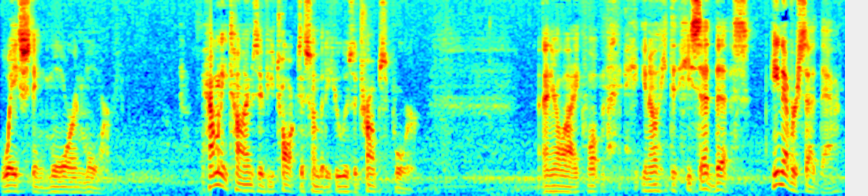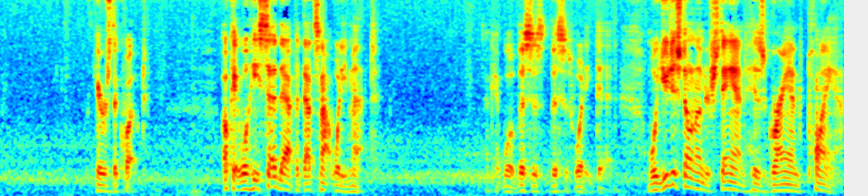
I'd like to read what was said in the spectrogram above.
wasting more and more. How many times have you talked to somebody who is a Trump supporter? And you're like, well, you know, he, did, he said this. He never said that. Here's the quote. Okay, well, he said that, but that's not what he meant. Okay, well, this is this is what he did. Well, you just don't understand his grand plan.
